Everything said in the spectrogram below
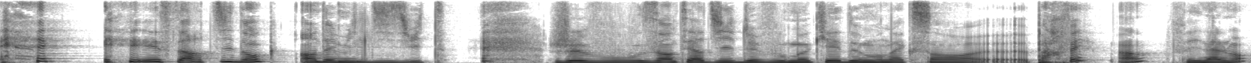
est sorti donc en 2018. Je vous interdis de vous moquer de mon accent euh, parfait, hein, finalement.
